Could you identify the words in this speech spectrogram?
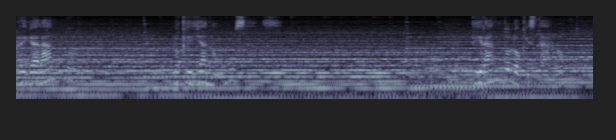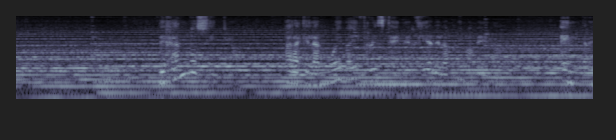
regalando lo que ya no usas, tirando lo que está roto, dejando sitio para que la nueva y fresca energía de la primavera entre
